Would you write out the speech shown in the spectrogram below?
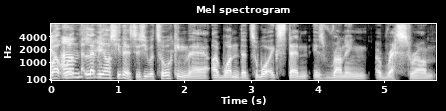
Well, well um, let me ask you this: as you were talking there, I wondered to what extent is running a restaurant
